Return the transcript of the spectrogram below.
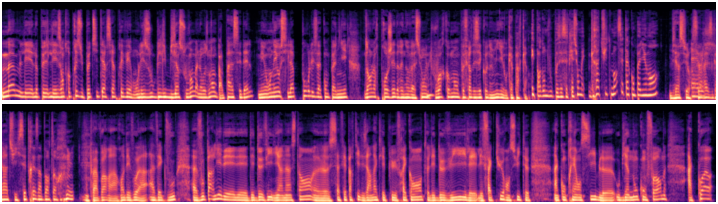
même les le, les entreprises du petit tertiaire privé. On les oublie bien souvent, malheureusement, on parle pas assez d'elles, mais on est aussi là pour les accompagner dans leurs projets de rénovation oui. et de voir comment on peut faire des économies au cas par cas. Et pardon de vous poser cette question, mais gratuitement cet accompagnement? Bien sûr, Eh ça oui. reste gratuit, c'est très important. On peut avoir un rendez-vous avec vous. Euh, Vous parliez des, des- des devis il y a un instant. Euh, ça fait partie des arnaques les plus fréquentes, les devis, les, les factures ensuite euh, incompréhensibles ou bien non conformes. À quoi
